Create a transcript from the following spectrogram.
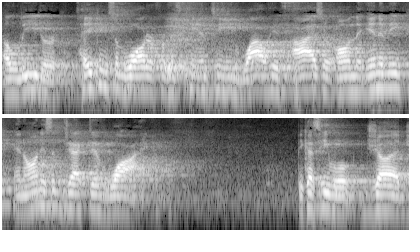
a leader, taking some water from his canteen while his eyes are on the enemy and on his objective. Why? Because he will judge,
